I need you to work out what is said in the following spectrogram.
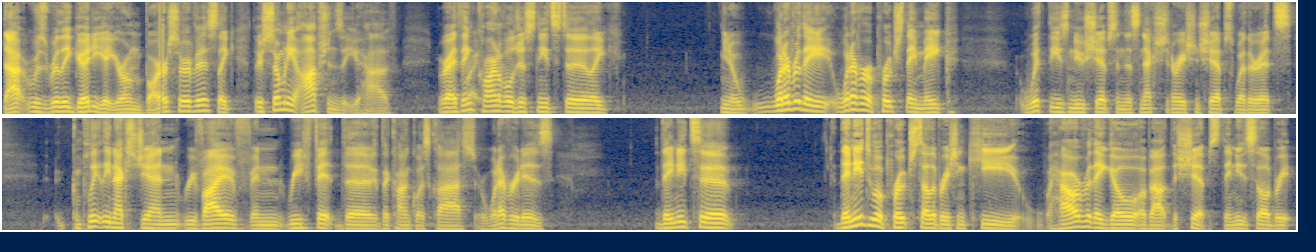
That was really good. You get your own bar service. Like there's so many options that you have. Where I think Right. Carnival just needs to like you know, whatever they whatever approach they make with these new ships and this next generation ships, whether it's completely next gen, revive and refit the the conquest class or whatever it is, they need to they need to approach celebration key however they go about the ships. They need to celebrate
